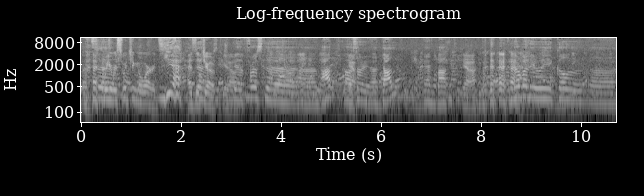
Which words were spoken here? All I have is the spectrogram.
Bhat dal. It's, uh, we were switching the words. Yeah. As a joke, you know. Yeah, first uh, bhat, uh, Yeah. sorry, uh, dal, and bat. Yeah. Normally we call uh,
